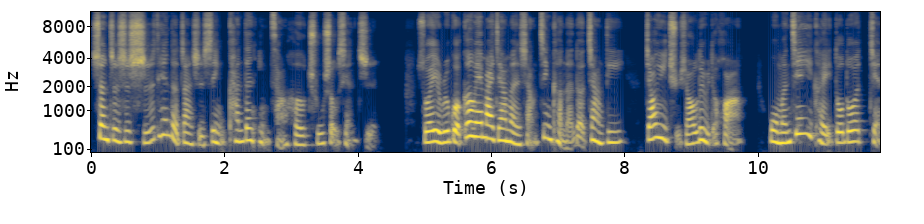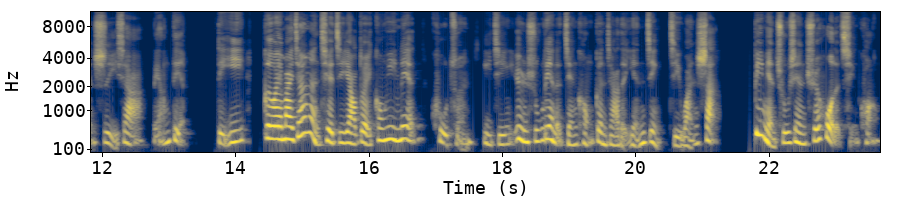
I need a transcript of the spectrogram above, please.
甚至是十天的暂时性刊登隐藏和出售限制。所以，如果各位卖家们想尽可能的降低交易取消率的话，我们建议可以多多检视一下两点：第一，各位卖家们切记要对供应链、库存以及运输链的监控更加的严谨及完善。避免出现缺货的情况，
